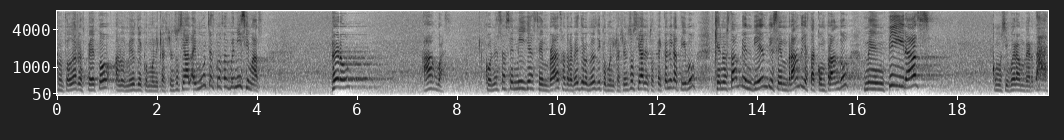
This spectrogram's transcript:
Con todo el respeto a los medios de comunicación social, hay muchas cosas buenísimas, pero aguas con esas semillas sembradas a través de los medios de comunicación social en su aspecto negativo, que nos están vendiendo y sembrando y hasta comprando mentiras como si fueran verdad.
